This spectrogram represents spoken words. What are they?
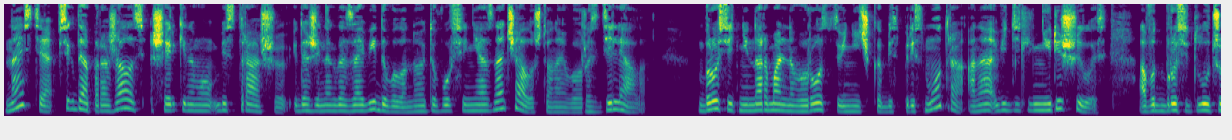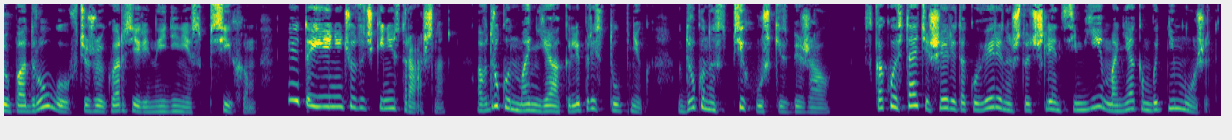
Настя всегда поражалась Шеркиному бесстрашию и даже иногда завидовала, но это вовсе не означало, что она его разделяла – Бросить ненормального родственничка без присмотра она, видите ли, не решилась, а вот бросить лучшую подругу в чужой квартире наедине с психом – это ей ни чуточки не страшно. А вдруг он маньяк или преступник? Вдруг он из психушки сбежал? С какой стати Шерри так уверена, что член семьи маньяком быть не может?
